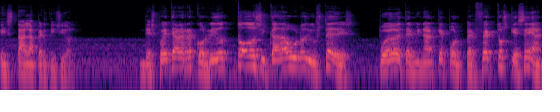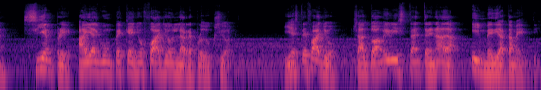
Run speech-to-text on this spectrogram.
está la perdición. Después de haber recorrido todos y cada uno de ustedes, puedo determinar que por perfectos que sean, siempre hay algún pequeño fallo en la reproducción. Y este fallo saltó a mi vista entrenada inmediatamente.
